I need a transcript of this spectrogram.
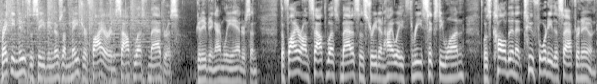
Breaking news this evening there's a major fire in southwest Madras. Good evening, I'm Lee Anderson. The fire on southwest Madison Street and Highway 361 was called in at 2:40 this afternoon.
